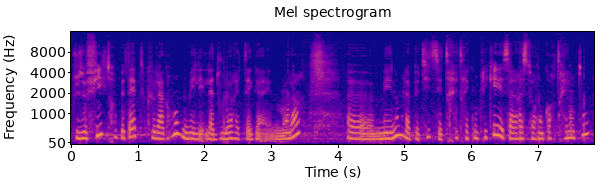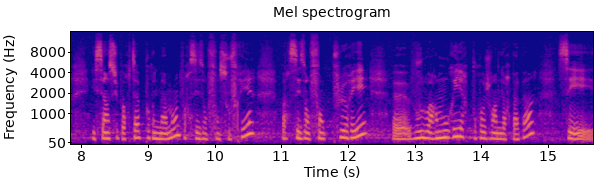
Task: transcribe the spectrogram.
plus de filtres peut-être que la grande, mais la douleur est également là. Euh, mais non, la petite, c'est très très compliqué et ça le restera encore très longtemps. Et c'est insupportable pour une maman de voir ses enfants souffrir, voir ses enfants pleurer, euh, vouloir mourir pour rejoindre leur papa. C'est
